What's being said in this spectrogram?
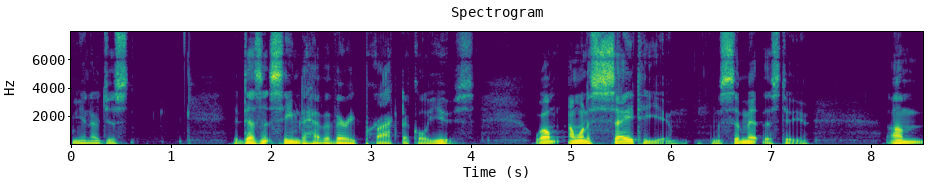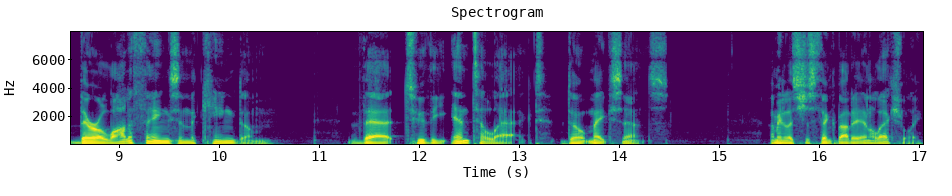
you know, just it doesn't seem to have a very practical use. Well, I want to say to you, submit this to you. Um, there are a lot of things in the kingdom that to the intellect don't make sense. I mean, let's just think about it intellectually.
